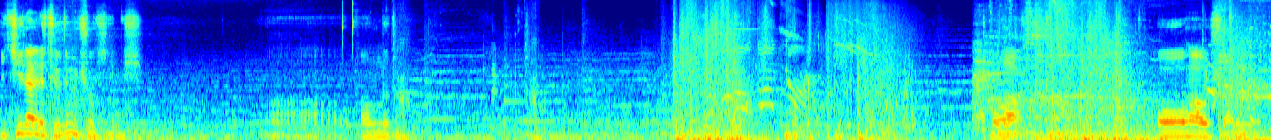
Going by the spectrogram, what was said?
2 ilerletiyor değil mi? Çok iyiymiş. Aa, anladım. Oha. Oha hoş geldin.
